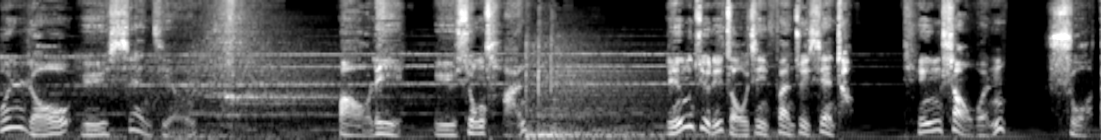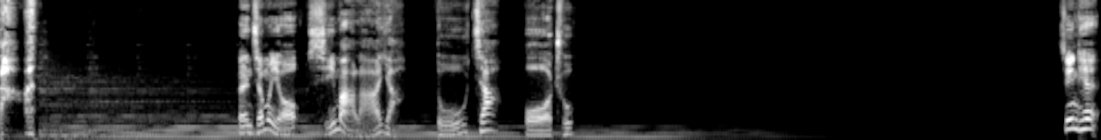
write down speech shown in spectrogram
温柔与陷阱，暴力与凶残，零距离走进犯罪现场，听上文说大案。本节目由喜马拉雅独家播出。今天，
